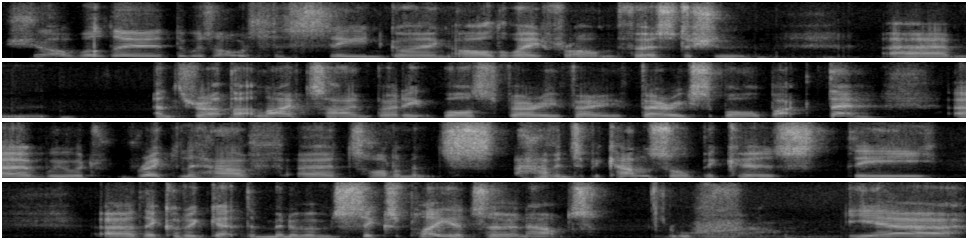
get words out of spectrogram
Sure. Well, there, there was always a scene going all the way from first edition um, and throughout that lifetime, but it was very, very, very small back then. Uh, we would regularly have uh, tournaments having to be cancelled because the uh, they couldn't get the minimum six player turnout. Oof. Yeah,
